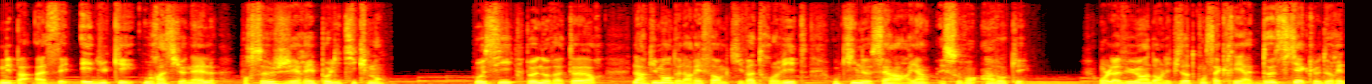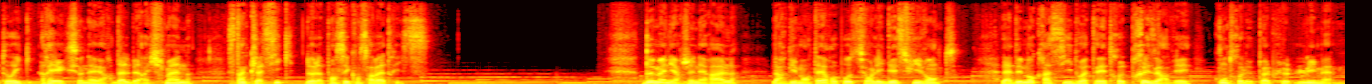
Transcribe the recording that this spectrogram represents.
n'est pas assez éduquée ou rationnelle pour se gérer politiquement. Aussi, peu novateur, l'argument de la réforme qui va trop vite ou qui ne sert à rien est souvent invoqué. On l'a vu hein, dans l'épisode consacré à deux siècles de rhétorique réactionnaire d'Albert Eichmann, c'est un classique de la pensée conservatrice. De manière générale, l'argumentaire repose sur l'idée suivante. La démocratie doit être préservée contre le peuple lui-même.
